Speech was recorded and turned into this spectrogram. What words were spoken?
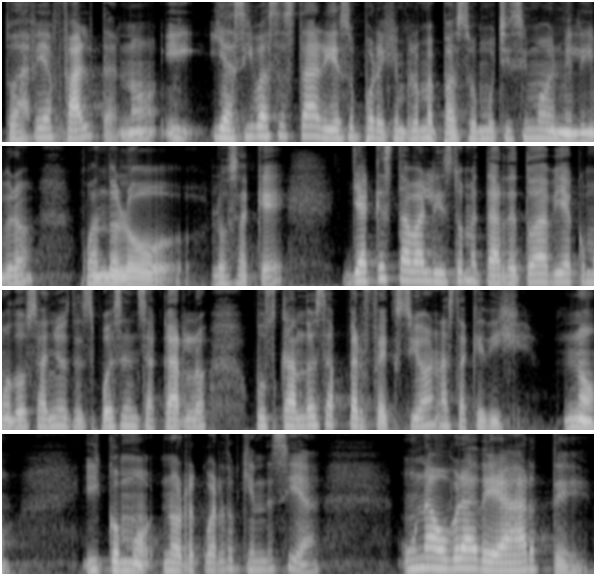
todavía falta, ¿no? Y, y así vas a estar. Y eso, por ejemplo, me pasó muchísimo en mi libro cuando lo, lo saqué. Ya que estaba listo, me tardé todavía como dos años después en sacarlo, buscando esa perfección hasta que dije, no. Y como no recuerdo quién decía, una obra de arte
